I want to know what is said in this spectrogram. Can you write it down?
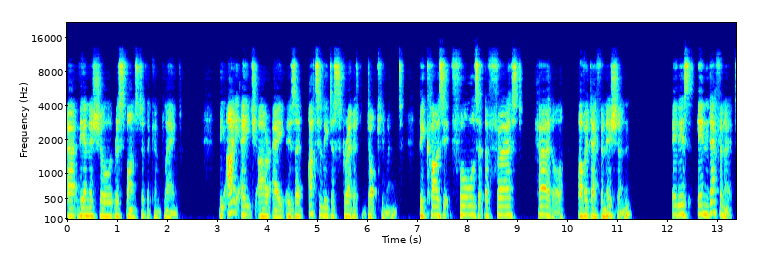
uh, the initial response to the complaint. The IHRA is an utterly discredited document because it falls at the first hurdle of a definition. It is indefinite.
